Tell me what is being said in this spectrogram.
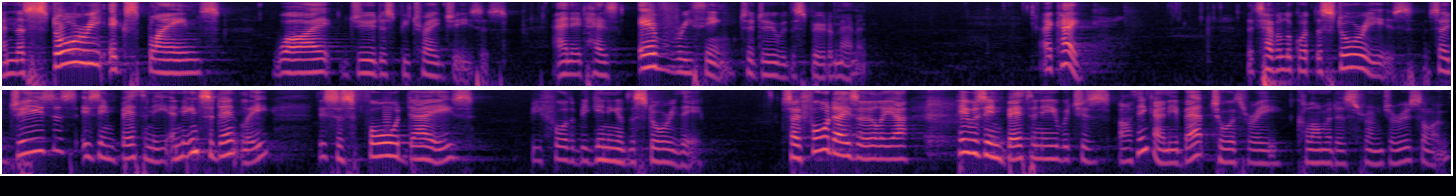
And the story explains why Judas betrayed Jesus. And it has everything to do with the spirit of mammon. Okay, let's have a look what the story is. So Jesus is in Bethany, and incidentally, this is four days before the beginning of the story there. So, four days earlier, he was in Bethany, which is, I think, only about two or three kilometres from Jerusalem.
